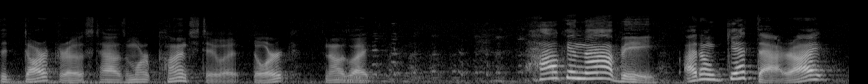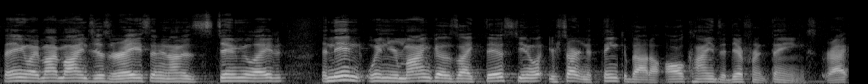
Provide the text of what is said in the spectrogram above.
the dark roast has more punch to it, dork. And I was like, how can that be? I don't get that, right? But anyway, my mind's just racing and I was stimulated. And then when your mind goes like this, you know what? You're starting to think about all kinds of different things, right?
